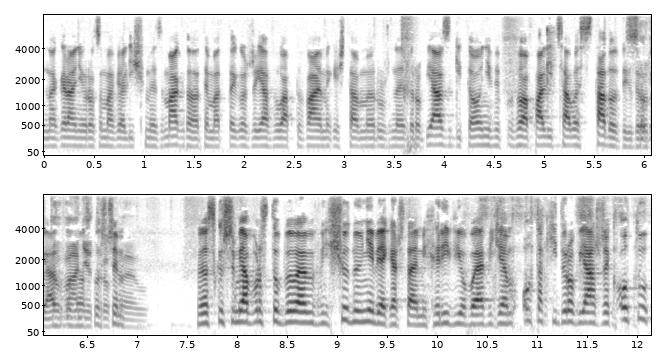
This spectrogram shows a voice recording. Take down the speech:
nagraniu rozmawialiśmy z Magdą na temat tego, że ja wyłapywałem jakieś tam różne drobiazgi, to oni wy- wyłapali całe stado tych drobiazgów. W Sortowanie związku z czym. W związku z czym ja po prostu byłem w siódmym niebie, jak ja czytałem ich review, bo ja widziałem, o taki drobiażdżek, o tu,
